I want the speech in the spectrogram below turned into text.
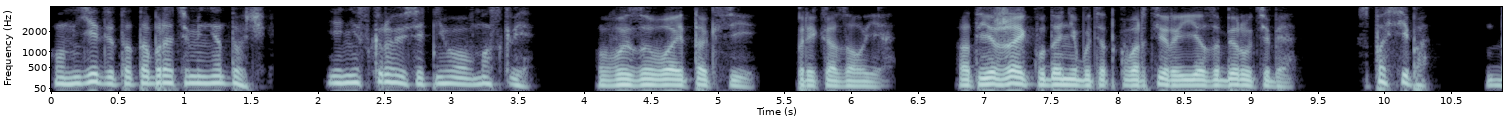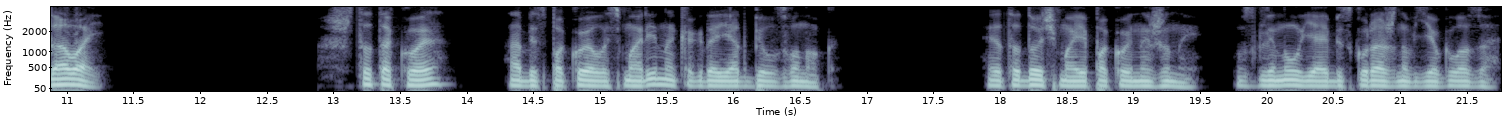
Он едет отобрать у меня дочь. Я не скроюсь от него в Москве». «Вызывай такси», — приказал я. «Отъезжай куда-нибудь от квартиры, и я заберу тебя». «Спасибо». «Давай». «Что такое?» — обеспокоилась Марина, когда я отбил звонок. «Это дочь моей покойной жены. Взглянул я обескураженно в ее глаза.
